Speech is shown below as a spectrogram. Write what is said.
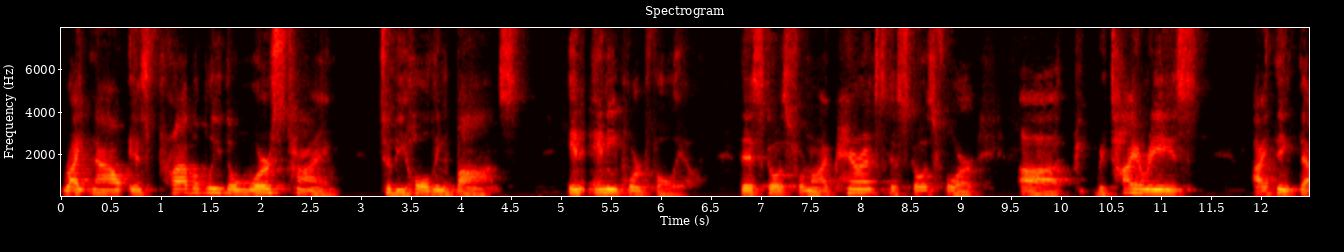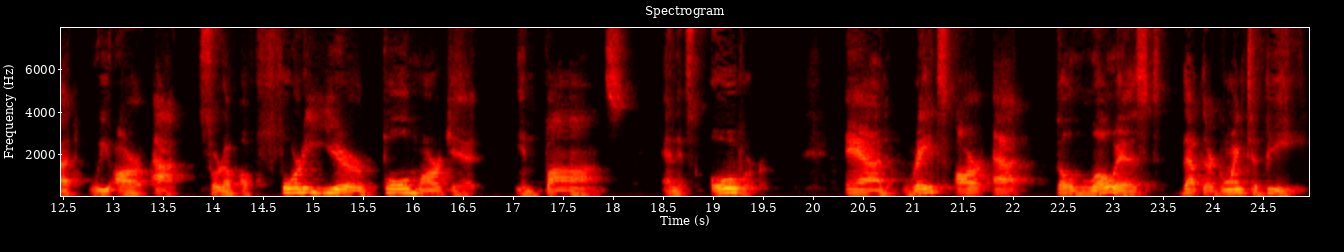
right now is probably the worst time to be holding bonds in any portfolio. This goes for my parents, this goes for uh, retirees. I think that we are at sort of a 40 year bull market in bonds and it's over. And rates are at the lowest that they're going to be.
